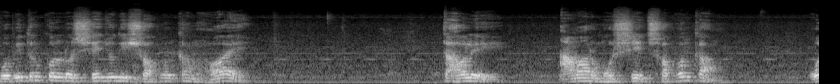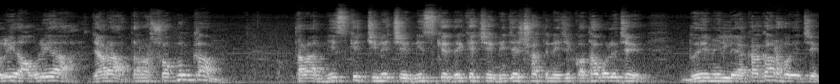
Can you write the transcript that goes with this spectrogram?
পবিত্র করল সে যদি সফল কাম হয়, তাহলে আমার মুর্শিদ সফল কাম। অলিয়া আউলিয়া যারা, তারা সফল কাম। তারা নিজকে চিনেছে, নিজকে দেখেছে, নিজের সাথে নিজে কথা বলেছে, দুই মিললে একাকার হয়েছে।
